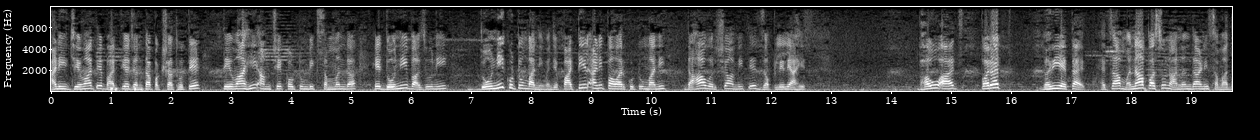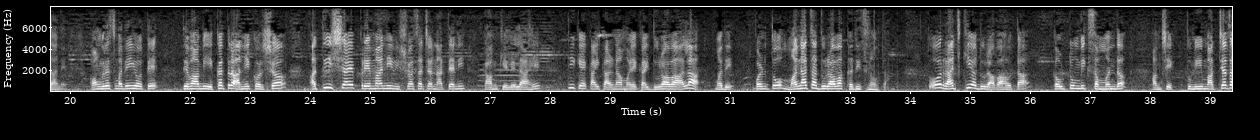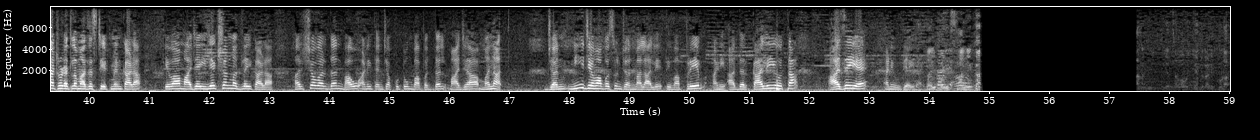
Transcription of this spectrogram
आणि जेव्हा ते भारतीय जनता पक्षात होते तेव्हाही आमचे कौटुंबिक संबंध हे दोन्ही बाजूनी दोन्ही कुटुंबांनी म्हणजे पाटील आणि पवार कुटुंबांनी दहा वर्ष आम्ही ते जपलेले आहेत. भाऊ आज परत घरी येत आहेत ह्याचा मनापासून आनंद आणि समाधान आहे. काँग्रेसमध्येही होते तेव्हा आम्ही एकत्र अनेक वर्ष अतिशय प्रेमाने विश्वासाच्या नात्याने काम केलेलं आहे. ठीक आहे काही कारणामुळे काही दुरावा आला मध्ये पण तो मनाचा दुरावा कधीच नव्हता. तो राजकीय दुरावा होता कौटुंबिक संबंध. आमचे तुम्ही मागच्याच आठवड्यातलं माझं स्टेटमेंट काढा किंवा माझ्या इलेक्शनमधलंही काढा. हर्षवर्धन भाऊ आणि त्यांच्या कुटुंबाबद्दल माझ्या मनात जन्म मी जेव्हापासून जन्माला आले तेव्हा प्रेम आणि आदर कालही होता आजही आहे आणि उद्याही राहील. ಅಲ್ಲಿ ಕೂಡ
